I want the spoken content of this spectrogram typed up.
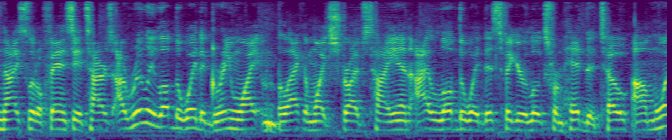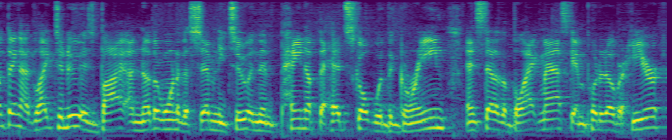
nice little fancy attires. I really love the way the green, white, and black and white stripes tie in. I love the way this figure looks from head to toe. Um, one thing I'd like to do is buy another one of the 72 and then paint up the head sculpt with the green instead of the black mask and put it over here.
